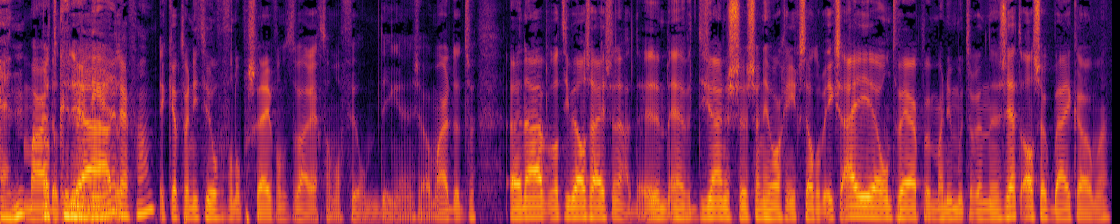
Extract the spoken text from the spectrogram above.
En Maar wat dat- kunnen we ja, leren dat- daarvan? ik heb daar niet heel veel van opgeschreven, want het waren echt allemaal filmdingen en zo. Maar dat, eh, nou, wat hij wel zei is, nou, de eh, designers eh, zijn heel erg ingesteld op XI-ontwerpen, maar nu moet er een Z-as ook bij komen.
